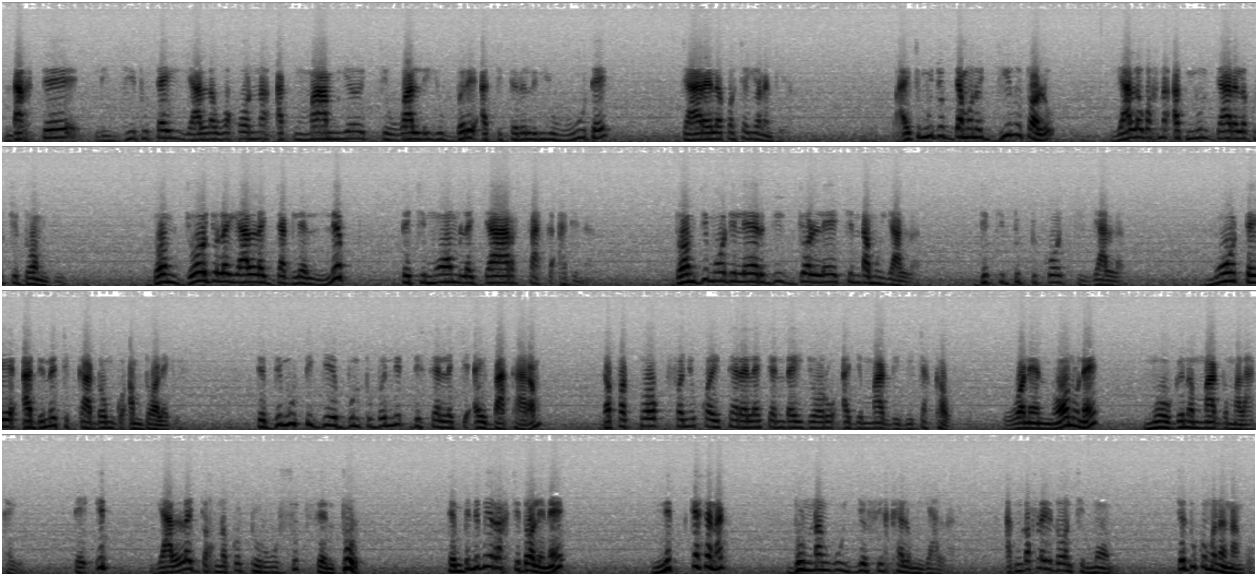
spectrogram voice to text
Ndaxte li jiitu tey yàlla waxoon na ak maam ya ci wàll yu bari ak ci tëralin yu wuute jaare ko ca yonent ya. Waaye ci mujjug jamono jiinu toll yàlla wax na ak nun jaare la ko ci doom ji. Doom jooju la yàlla jagleel lépp te ci moom la jaar sàkk àddina. Doom ji moo di leer gi jollee ci ndamu yàlla dikki duppi ko ci yàlla. Moo téye àddina ci kàddoom gu am doole gi. Te bi mu tijjee bunt ba nit di sell ci ay bàkkaaram dafa toog fa ñu koy terale ca ndeyjooru aji màgg ji ca kaw. Wone noonu ne moo gën a màgg malaaka yi. Te it yàlla jox na ko tur wu sut seen tur. Te mbind mi rax ci dolli ne nit kese nag du nangu yëfi xelum yàlla. Ak ndof lay doon ci moom te du ko mën a nangu.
